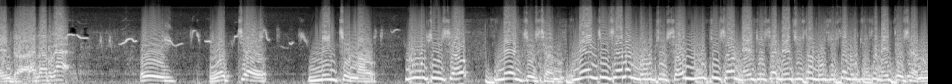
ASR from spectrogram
ఏంట్రా? దగ్గరగా ఏయ్ వచ్చావు. నించున్నావు నువ్వు చూసావు నేను చూశాను. నేను చూశాను నువ్వు చూసావు నువ్వు చూసావు నేను చూసాను నేను చూసాను నువ్వు చూసావు నువ్వు చూసావు నేను చూశాను.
